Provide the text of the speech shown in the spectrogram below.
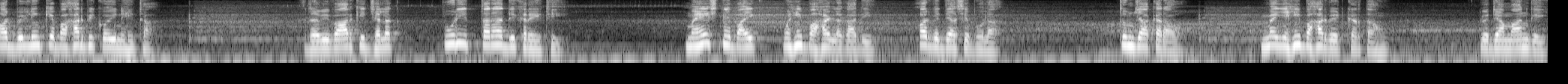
और बिल्डिंग के बाहर भी कोई नहीं था। रविवार की झलक पूरी तरह दिख रही थी। महेश ने बाइक वहीं बाहर लगा दी और विद्या से बोला, तुम जाकर आओ, मैं यहीं बाहर वेट करता हूँ। विद्या मान गई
